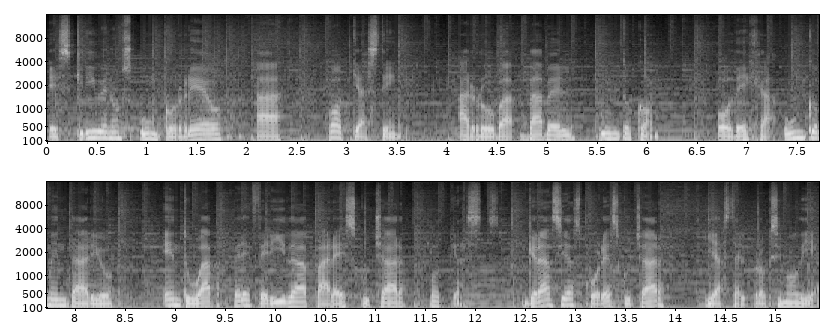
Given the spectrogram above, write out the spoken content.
escríbenos un correo a podcasting.babel.com o deja un comentario en tu app preferida para escuchar podcasts. Gracias por escuchar y hasta el próximo día.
